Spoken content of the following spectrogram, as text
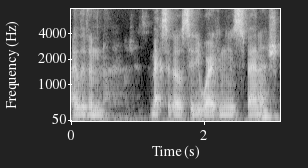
I live in Mexico City, where I can use Spanish,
